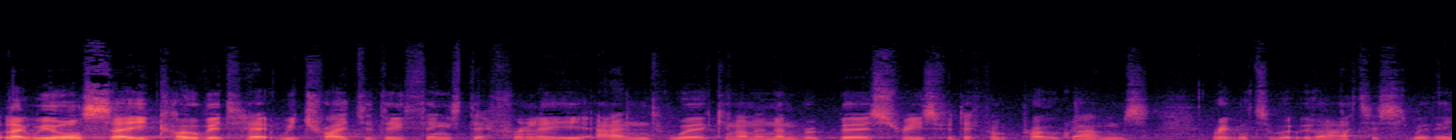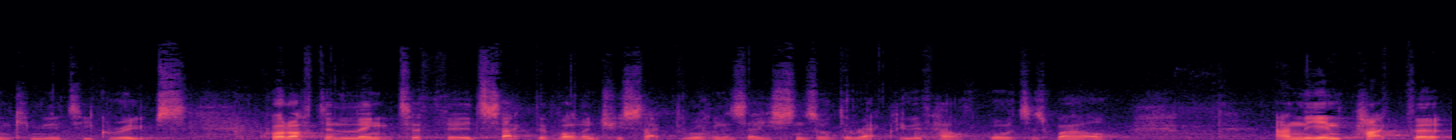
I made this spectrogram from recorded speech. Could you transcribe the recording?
like we all say, COVID hit, we tried to do things differently and working on a number of bursaries for different programs, we're able to work with artists within community groups, quite often linked to third sector, voluntary sector organisations or directly with health boards as well. And the impact that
